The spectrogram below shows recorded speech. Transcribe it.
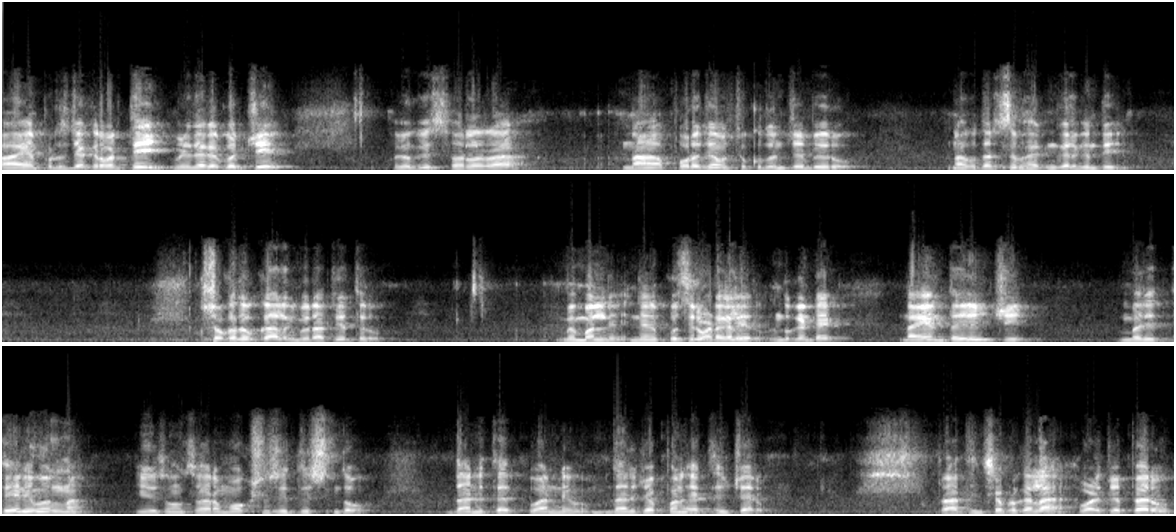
ఆయన పృథు చక్రవర్తి వీళ్ళ దగ్గరికి వచ్చి యోగేశ్వరరా నా పూర్వజన్మ సుఖతుంచే మీరు నాకు దర్శన భాగ్యం కలిగింది. సుఖదుఖాలకు మీరు అతీతులు. మిమ్మల్ని నేను కుసిరి అడగలేదు. ఎందుకంటే నయం దయించి మరి దేని వలన ఈ సంసారం మోక్షం సిద్ధిస్తుందో దాన్ని వాడిని దాన్ని చెప్పని అర్థించారు. ప్రార్థించినప్పుడు గల వాళ్ళు చెప్పారు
